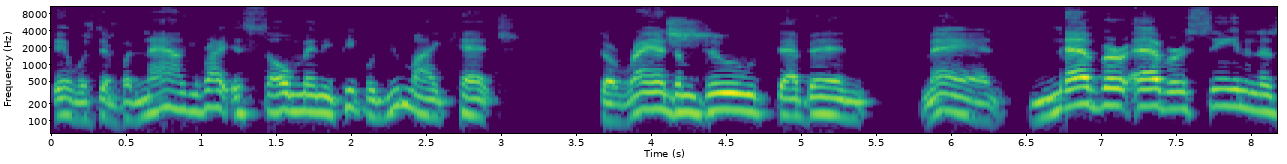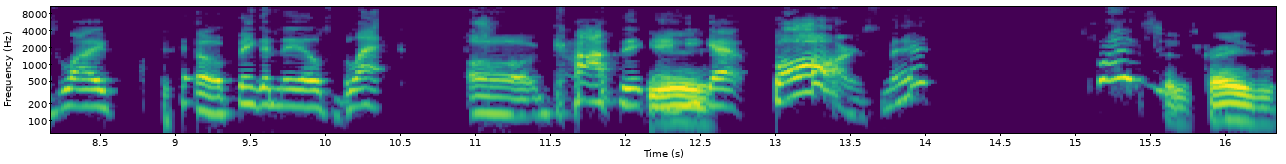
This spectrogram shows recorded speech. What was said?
it was there. But now you're right, it's so many people. You might catch the random dude that been man never ever seen in his life, uh, fingernails black, uh, gothic, yeah. and he got bars, man. It's crazy. It's crazy.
